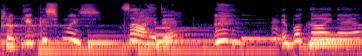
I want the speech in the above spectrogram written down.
çok yakışmış. Zahide. E bak aynaya.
